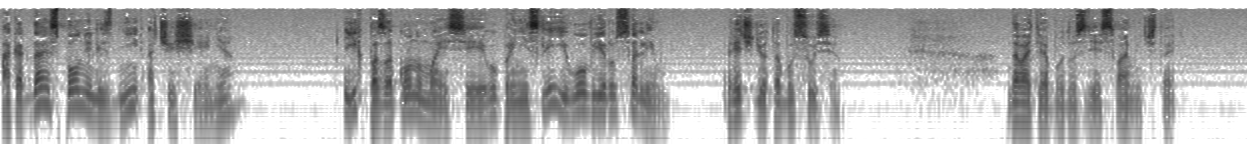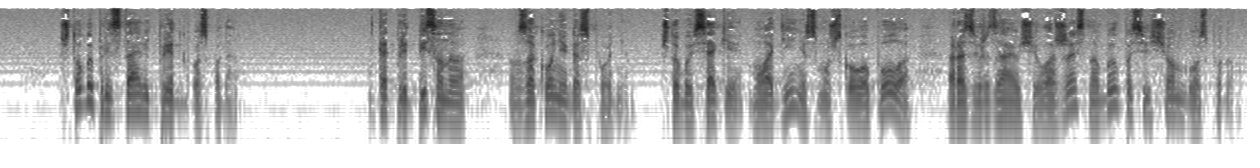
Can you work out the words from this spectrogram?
а когда исполнились дни очищения, их по закону Моисееву принесли его в Иерусалим. Речь идет об Иисусе. Давайте я буду здесь с вами читать. Чтобы представить пред Господа, как предписано в законе Господнем, чтобы всякий младенец мужского пола, разверзающий ложесно, был посвящен Господу –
